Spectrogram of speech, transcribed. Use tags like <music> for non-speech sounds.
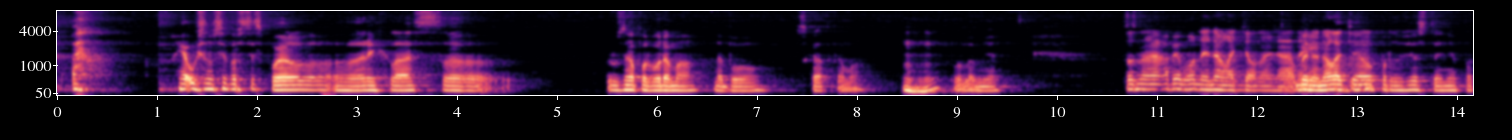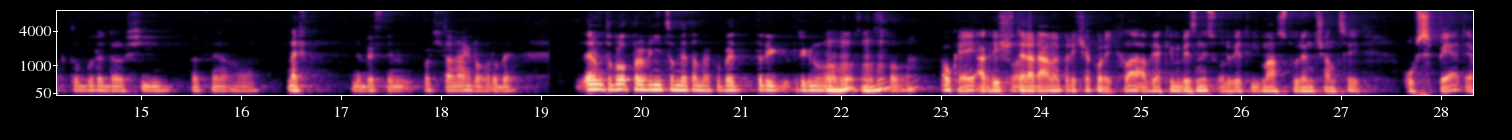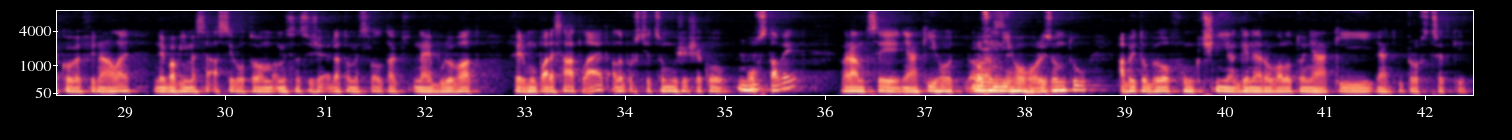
<laughs> Já už jsem si prostě spojil uh, rychle s uh, různými podvodama nebo zkratkama. Mm-hmm. Podle mě. To znamená, aby on nenaletěl na žádný... Aby nenaletěl, mm-hmm. protože stejně pak to bude další ve finále, než kdyby s tím počítal nějak dlouhodobě. Jenom to bylo první, co mě tam jakoby trig, trignulo mm-hmm, to, mm-hmm. slovo. OK, a když rychle. teda dáme pryč jako rychle a v jakém business odvětví má student šanci uspět, jako ve finále, nebavíme se asi o tom, a myslím si, že Eda to myslel tak, ne budovat firmu 50 let, ale prostě co můžeš jako mm-hmm. postavit v rámci nějakého no, rozumného horizontu, aby to bylo funkční a generovalo to nějaký, nějaký prostředky.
